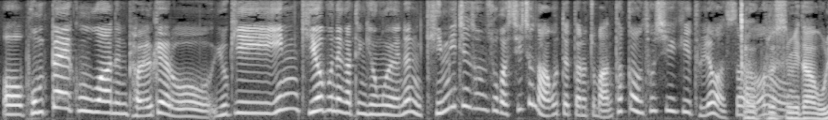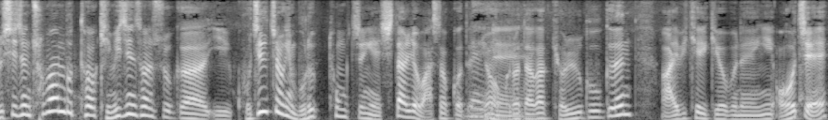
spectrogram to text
어, 본배구와는 별개로 6위인 기업은행 같은 경우에는 김희진 선수가 시즌 아웃됐다는 좀 안타까운 소식이 들려왔어요. 어, 그렇습니다. 올 시즌 초반부터 김희진 선수가 이 고질적인 무릎 통증에 시달려 왔었거든요. 네. 그러다가 결국은 IBK 기업은행이 어제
